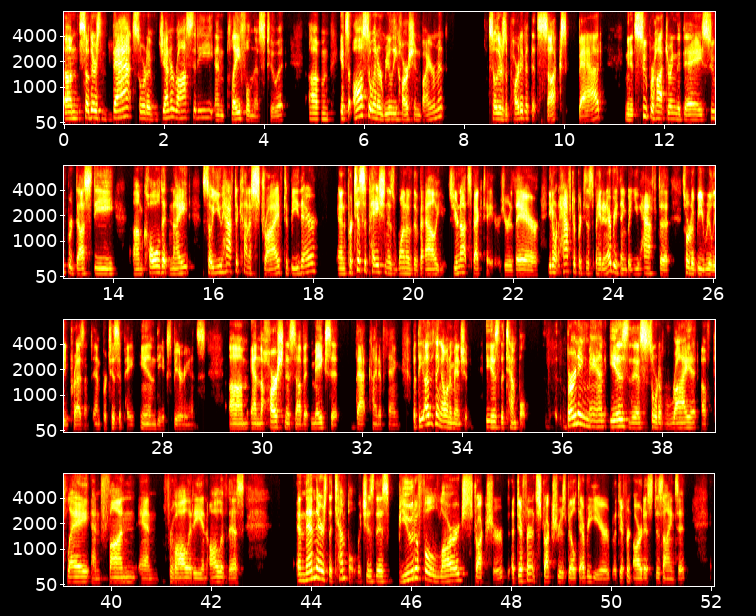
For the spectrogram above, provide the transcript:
Um, so there's that sort of generosity and playfulness to it. Um, it's also in a really harsh environment. So there's a part of it that sucks bad. I mean, it's super hot during the day, super dusty, um, cold at night. So you have to kind of strive to be there. And participation is one of the values. You're not spectators, you're there. You don't have to participate in everything, but you have to sort of be really present and participate in the experience. Um, and the harshness of it makes it that kind of thing. But the other thing I want to mention is the temple. Burning Man is this sort of riot of play and fun and frivolity and all of this and then there's the temple, which is this beautiful, large structure. A different structure is built every year, a different artist designs it.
